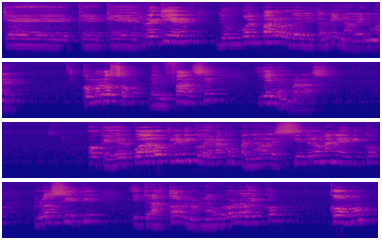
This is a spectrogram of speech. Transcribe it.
que, que, que, requieren de un buen valor de vitamina B9, como lo son la infancia y el embarazo. Ok, el cuadro clínico viene acompañado de síndrome anémico, glossitis y trastornos neurológicos como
